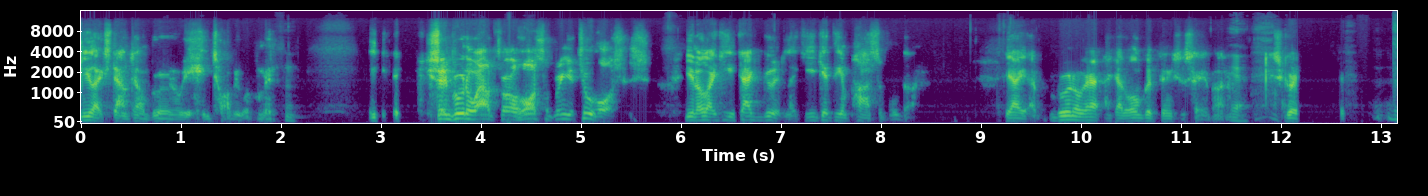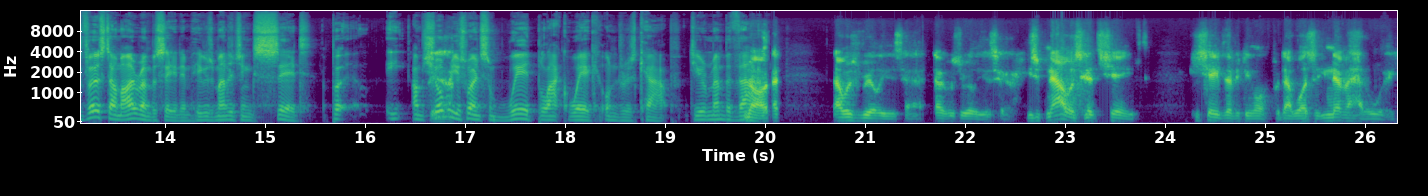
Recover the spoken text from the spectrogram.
He likes downtown Bruno. He hates Harvey Wippleman. Hmm. He, send Bruno out for a horse. He'll bring you two horses. You know, like he's that good. Like he get the impossible done. Yeah, yeah. Bruno, I got all good things to say about him. Yeah, he's great. The first time I remember seeing him, he was managing Sid, but he, I'm sure yeah. he was wearing some weird black wig under his cap. Do you remember that? No, that, that was really his hat. That was really his hair. He's now his head shaved. He shaved everything off, but that wasn't. He never had a wig.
